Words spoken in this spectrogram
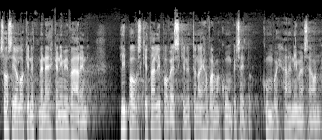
sosiologi, nyt menee ehkä nimi väärin, Lipovski tai Lipoveski, nyt en ole ihan varma kumpi, se, kumpi hänen nimensä on.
